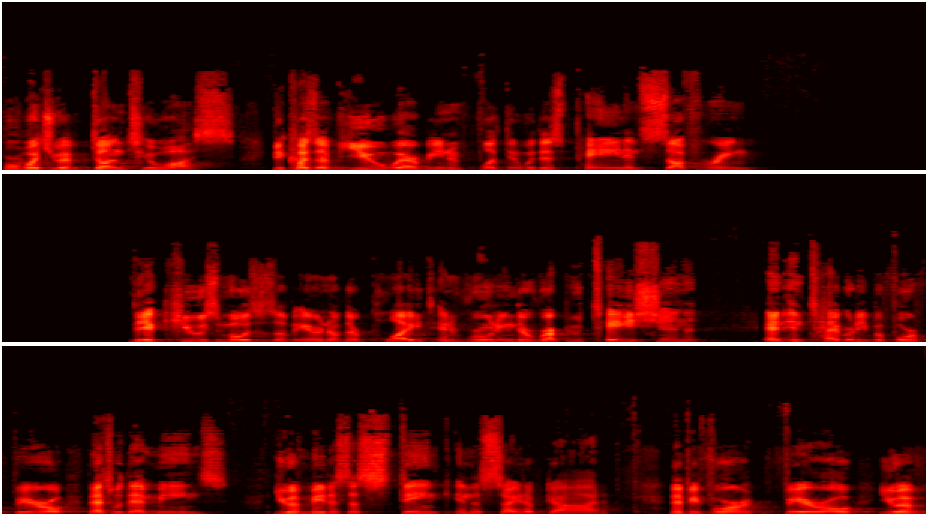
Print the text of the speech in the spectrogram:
for what you have done to us. Because of you, we are being inflicted with this pain and suffering. They accuse Moses of Aaron of their plight and ruining their reputation and integrity before Pharaoh. That's what that means. You have made us a stink in the sight of God. That before Pharaoh, you have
